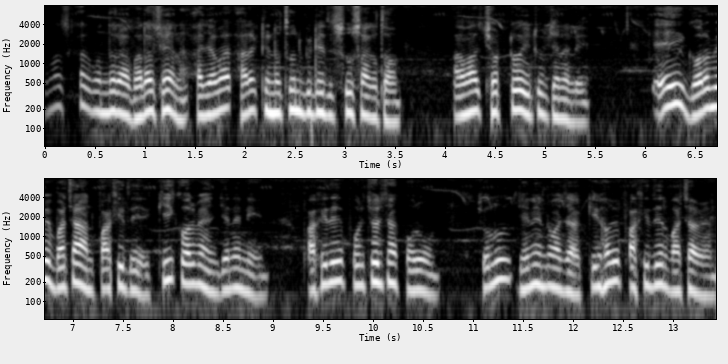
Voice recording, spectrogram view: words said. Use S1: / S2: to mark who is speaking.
S1: নমস্কার বন্ধুরা, ভালো আছেন? আজ আবার আরেকটি নতুন ভিডিওতে সুস্বাগতম আমার ছোট্ট ইউটিউব চ্যানেলে। এই গরমে বাঁচান পাখিদের, কি করবেন জেনে নিন। পাখিদের পরিচর্যা করুন। চলুন জেনে নেওয়া যাক, কীভাবে পাখিদের বাঁচাবেন।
